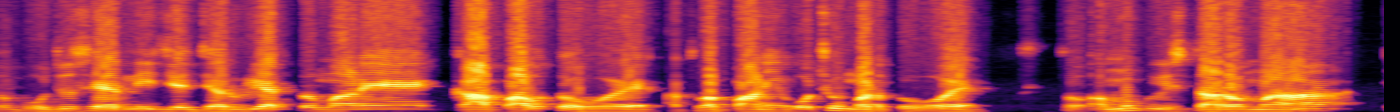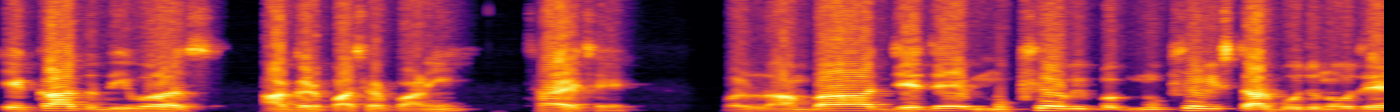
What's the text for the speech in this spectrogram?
તો ભુજ શહેરની જે જરૂરિયાત પ્રમાણે કાપ આવતો હોય અથવા પાણી ઓછું મળતું હોય, તો અમુક વિસ્તારોમાં એકાદ દિવસ આગળ પાછળ પાણી થાય છે. પણ લાંબા જે જે મુખ્ય મુખ્ય વિસ્તાર ભુજનો છે,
